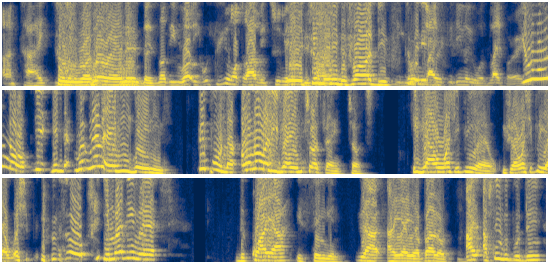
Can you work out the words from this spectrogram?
and tied. So he was not wearing it. There's not. He, wa- he, he didn't want to have a two minutes. two minutes before the He two minutes. live. He didn't know he was live already. You won't know. The- the- the- Where we're even going is people now. Oh, normally if you're in church, you're in church. If you are worshiping, you're, if you are worshiping, you are worshiping. so imagine where the choir is singing. You are and you're in your ballad. Mhm. I, I've seen people doing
